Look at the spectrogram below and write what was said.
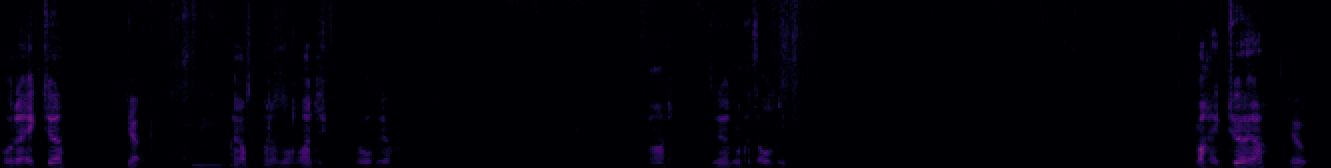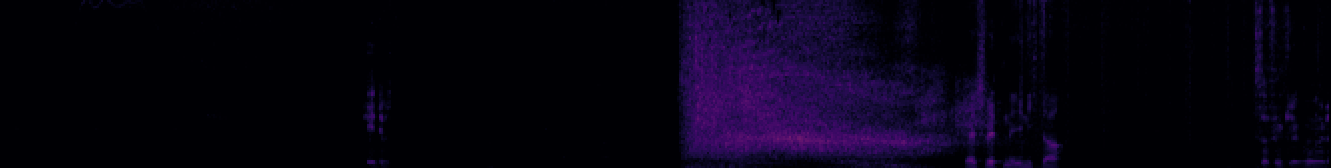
Oder Ecktür? Ja. Hm, Ja, warte, mal, warte ich. Hoch hier. Grad. Muss ich erstmal kurz aus. Mach Ecktür, ja? Jo. Geht im Ja, ich wetten eh nicht da. so viel Glück wie wir.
